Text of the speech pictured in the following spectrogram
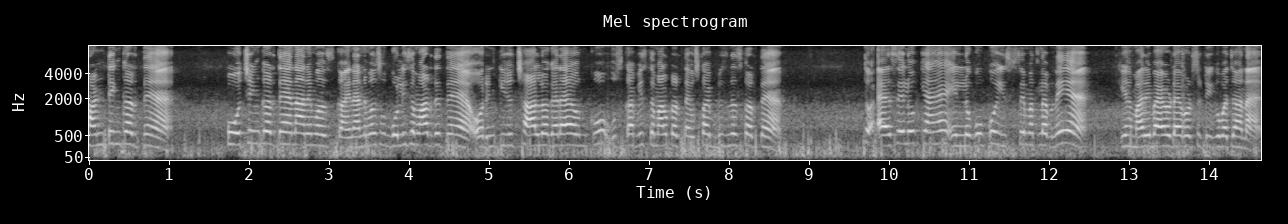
हंटिंग करते हैं। पोचिंग करते हैं इन एनिमल्स का। इन एनिमल्स को गोली से मार देते हैं और इनकी जो छाल वगैरह है उनको उसका भी इस्तेमाल करते हैं, उसका भी बिज़नेस करते हैं। तो ऐसे लोग क्या हैं? इन लोगों को इससे मतलब नहीं है कि हमारी बायोडाइवर्सिटी को बचाना है।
